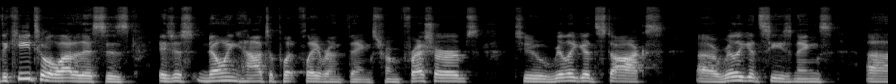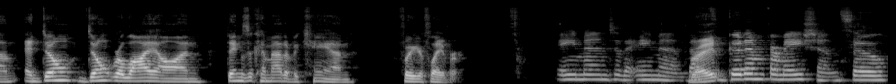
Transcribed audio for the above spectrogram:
the key to a lot of this is is just knowing how to put flavor in things from fresh herbs to really good stocks, uh, really good seasonings. Um, and don't don't rely on things that come out of a can for your flavor. Amen to the amen. That's Right? good information. So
